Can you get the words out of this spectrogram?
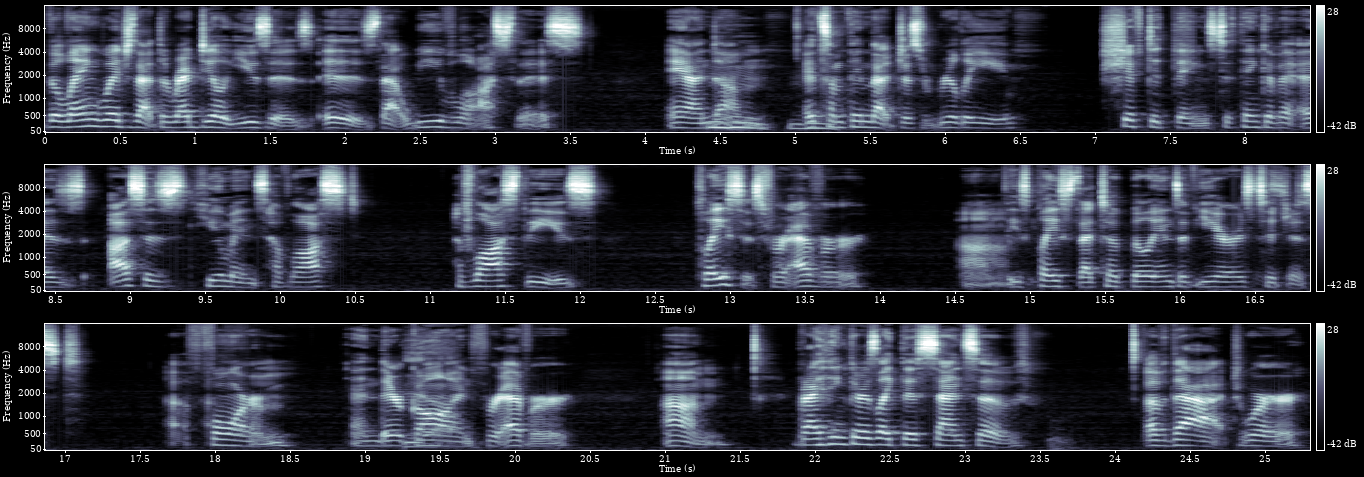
the language that the Red Deal uses is that we've lost this. And um, mm-hmm. it's something that just really shifted things to think of it as us as humans have lost have lost these places forever. Um, these places that took billions of years to just uh, form, and they're yeah. gone forever. Um, but I think there's like this sense of of that where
